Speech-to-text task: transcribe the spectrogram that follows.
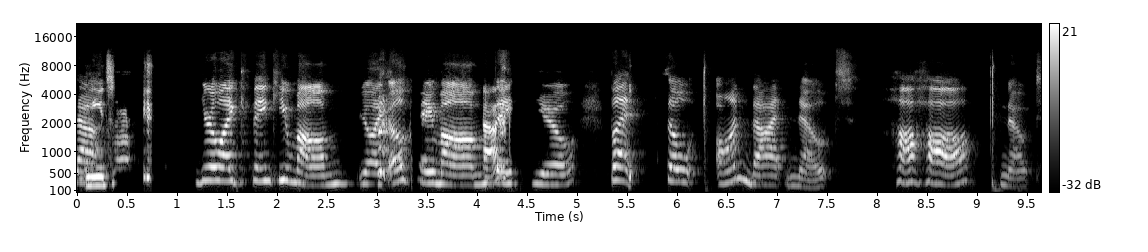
yeah. To- You're like, thank you, mom. You're like, okay, mom, thank you. But so on that note, haha note,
